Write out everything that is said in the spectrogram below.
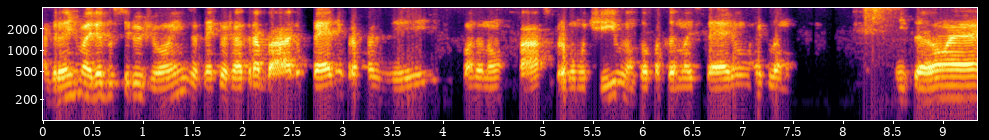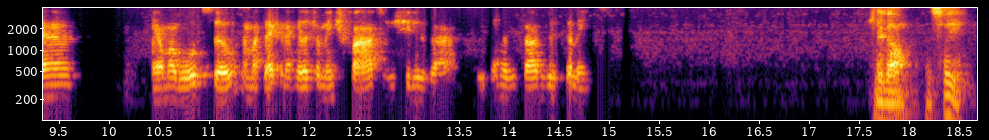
a grande maioria dos cirurgiões, até que eu já trabalho, pedem para fazer. Quando eu não faço por algum motivo, não estou passando cânula estéreo, reclamam. Então é, é uma boa opção, é uma técnica relativamente fácil de utilizar e com resultados excelentes. Legal, é isso aí.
